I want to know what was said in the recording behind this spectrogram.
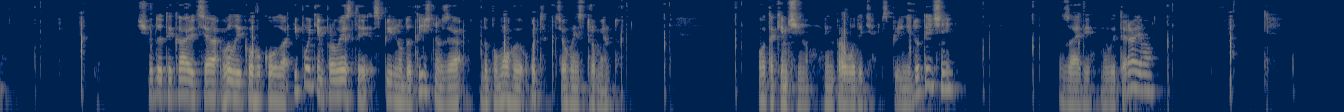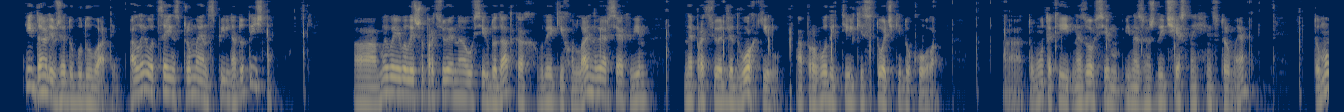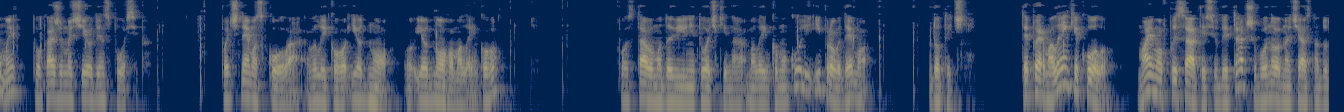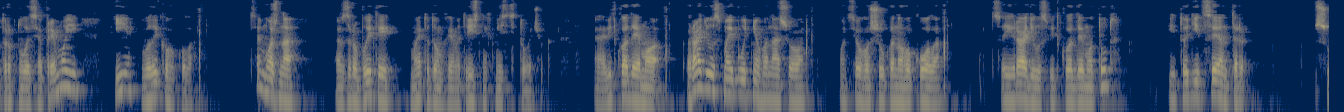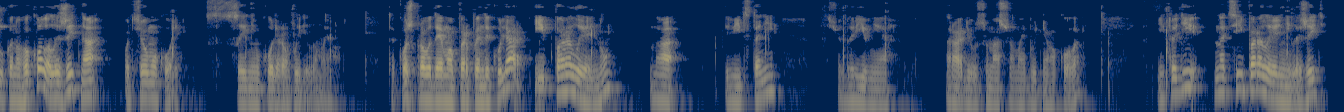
що дотикаються великого кола, і потім провести спільну дотичну за допомогою от цього інструменту. Отаким чином він проводить спільні дотичні. Зайві ми витираємо. І далі вже добудувати. Але оцей інструмент спільна дотична. Ми виявили, що працює на усіх додатках, в деяких онлайн-версіях він не працює для двох кіл, а проводить тільки з точки до кола. Тому такий не зовсім і не завжди чесний інструмент. Тому ми покажемо ще один спосіб. Почнемо з кола великого і одного, і одного маленького. Поставимо довільні точки на маленькому колі і проведемо дотичні. Тепер маленьке коло маємо вписати сюди так, щоб воно одночасно доторкнулося прямої і великого кола. Це можна зробити методом геометричних місць точок. Е, Відкладемо радіус майбутнього нашого оцього шуканого кола. Цей радіус відкладемо тут. І тоді центр шуканого кола лежить на оцьому колі. Синім кольором виділимо його. Також проведемо перпендикуляр і паралельну на відстані, що дорівнює радіусу нашого майбутнього кола. І тоді на цій паралельній лежить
